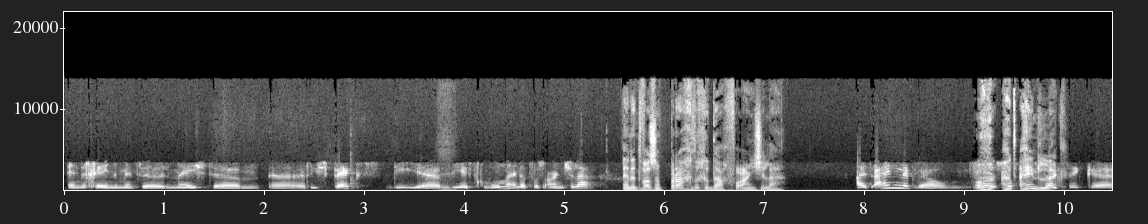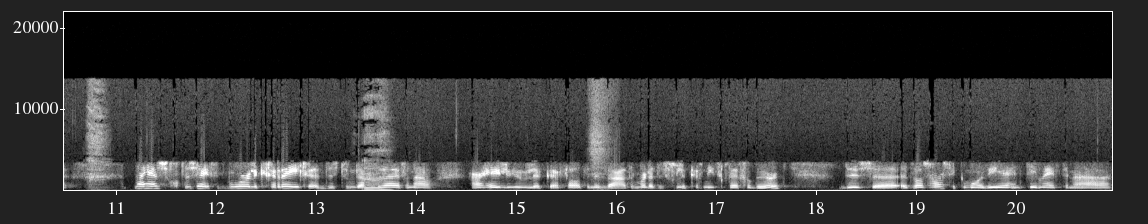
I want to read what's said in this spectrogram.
En degene met de, meeste ehm, eh, respect, die, ehm, die heeft gewonnen. En dat was Angela. En het was een prachtige dag voor Angela. Uiteindelijk wel. Oh, uiteindelijk? ochtends dacht ik, eh, nou ja, s ochtends heeft het behoorlijk geregend. Dus toen dachten Ah. wij van nou, haar hele huwelijk eh, valt in het water. Maar dat is gelukkig niet gebeurd. Dus het was hartstikke mooi weer. En Tim heeft daarna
